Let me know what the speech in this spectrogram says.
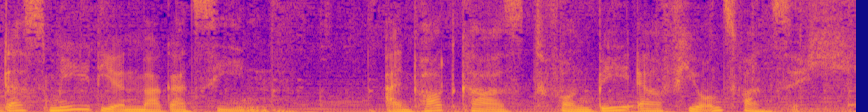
Das Medienmagazin. Ein Podcast von BR24.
